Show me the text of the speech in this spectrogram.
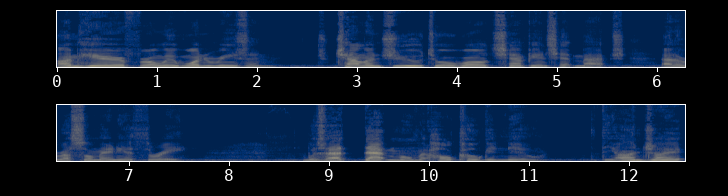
I'm here for only one reason to challenge you to a world championship match at a WrestleMania 3. It was at that moment Hulk Hogan knew that the Andre,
